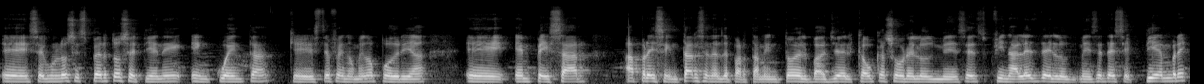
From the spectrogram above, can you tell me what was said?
eh, según los expertos, se tiene en cuenta que este fenómeno podría empezar a presentarse en el departamento del Valle del Cauca sobre los meses finales de los meses de septiembre,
